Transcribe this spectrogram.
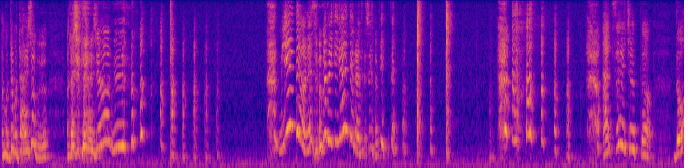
あもうでも大丈私大丈夫。見えたよねそこで着替えてる私が見えたよ暑いちょっと。どう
